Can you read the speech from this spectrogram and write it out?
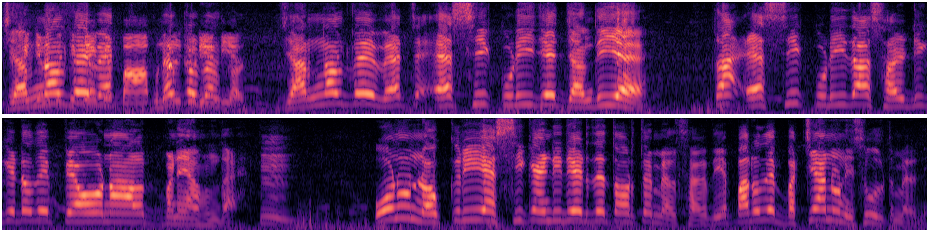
ਜਰਨਲ ਦੇ ਵਿੱਚ ਬਾਪ ਨਾਲ ਬਿਲਕੁਲ ਜੁੜੀ ਹੁੰਦੀ ਹੈ। ਬਿਲਕੁਲ ਜਰਨਲ ਦੇ ਵਿੱਚ ਐਸਸੀ ਕੁੜੀ ਜੇ ਜਾਂਦੀ ਹੈ ਤਾਂ ਐਸਸੀ ਕੁੜੀ ਦਾ ਸਰਟੀਫਿਕੇਟ ਉਹਦੇ ਪਿਓ ਨਾਲ ਬਣਿਆ ਹੁੰਦਾ ਹੈ। ਹੂੰ। ਉਹਨੂੰ ਨੌਕਰੀ ਐਸਸੀ ਕੈਂਡੀਡੇਟ ਦੇ ਤੌਰ ਤੇ ਮਿਲ ਸਕਦੀ ਹੈ, ਪਰ ਉਹਦੇ ਬੱਚਿਆਂ ਨੂੰ ਨਹੀਂ ਸਹੂਲਤ ਮਿਲਣੀ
